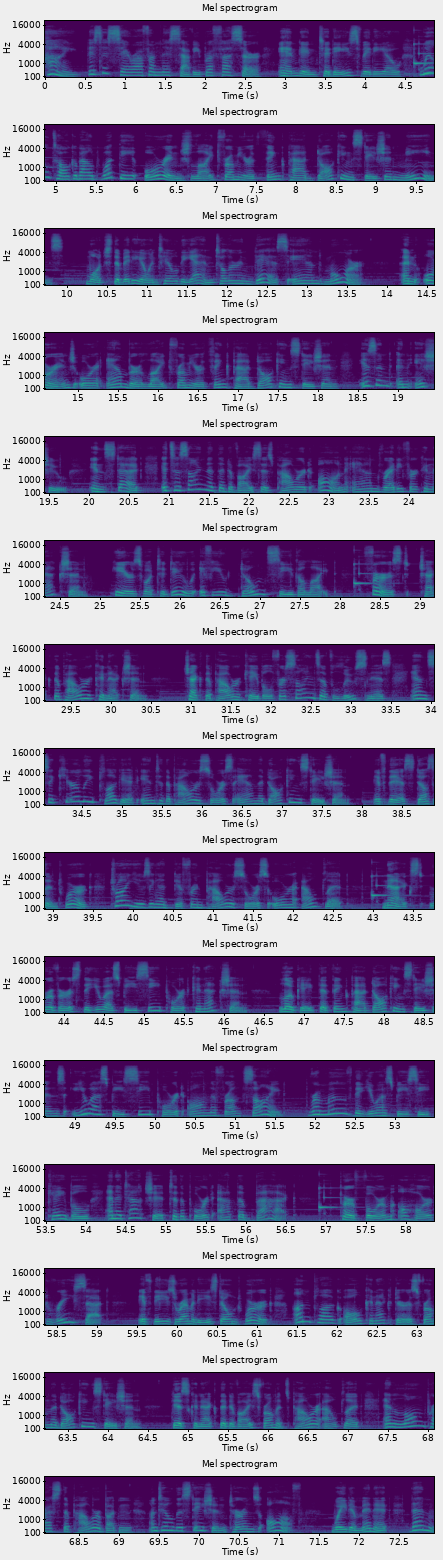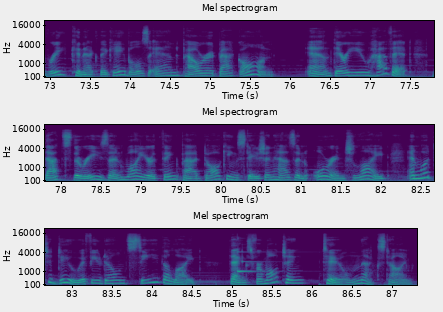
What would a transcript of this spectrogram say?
Hi, this is Sarah from The Savvy Professor, and in today's video, we'll talk about what the orange light from your ThinkPad docking station means. Watch the video until the end to learn this and more. An orange or amber light from your ThinkPad docking station isn't an issue. Instead, it's a sign that the device is powered on and ready for connection. Here's what to do if you don't see the light. First, check the power connection. Check the power cable for signs of looseness and securely plug it into the power source and the docking station. If this doesn't work, try using a different power source or outlet. Next, reverse the USB-C port connection. Locate the ThinkPad docking station's USB-C port on the front side. Remove the USB-C cable and attach it to the port at the back. Perform a hard reset. If these remedies don't work, unplug all connectors from the docking station. Disconnect the device from its power outlet and long press the power button until the station turns off. Wait a minute, then reconnect the cables and power it back on. And there you have it. That's the reason why your ThinkPad docking station has an orange light and what to do if you don't see the light. Thanks for watching. Till next time.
